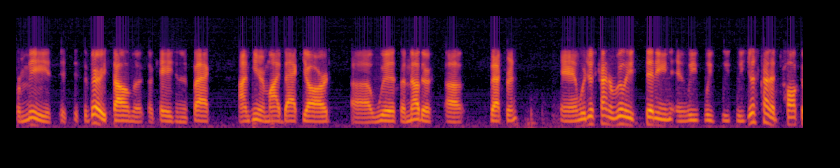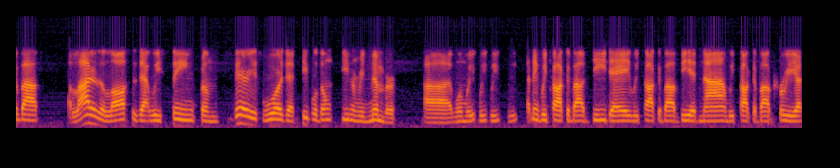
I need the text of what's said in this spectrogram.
for me, it's, it's, a very solemn occasion. In fact, I'm here in my backyard uh, with another uh, veteran, and we're just kind of really sitting, and we we we, we just kind of talked about a lot of the losses that we've seen from various wars that people don't even remember. Uh, when we, we, we, we, I think we talked about D-Day, we talked about Vietnam, we talked about Korea,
